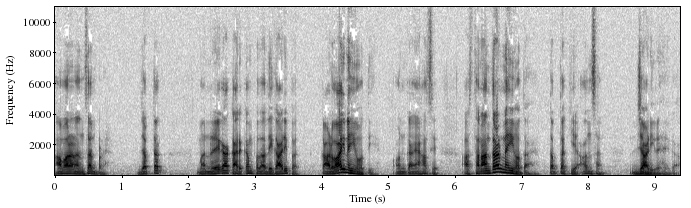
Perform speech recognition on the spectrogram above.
आमरण अनशन पर हैं। जब तक मनरेगा कार्यक्रम पदाधिकारी पर कार्रवाई नहीं होती है, उनका यहाँ से स्थानांतरण नहीं होता है, तब तक ये अनशन जारी रहेगा।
